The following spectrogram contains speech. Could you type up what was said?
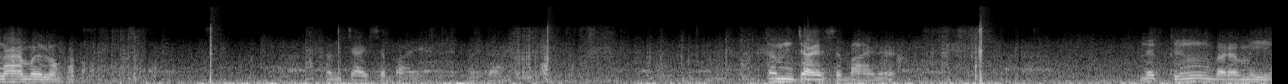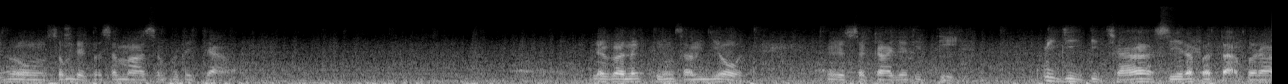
หน้ามือลงครับทำใจสบายได้ทำใจสบายนะฮะนึกถึงบารมีขององค์สมเด็จพระสัมมาสัมพุทธเจ้า แล้วก็นึกถึงสัญโยชน์คือสกายทิฏฐิวิจิกิจฉาศีลปตะปรา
